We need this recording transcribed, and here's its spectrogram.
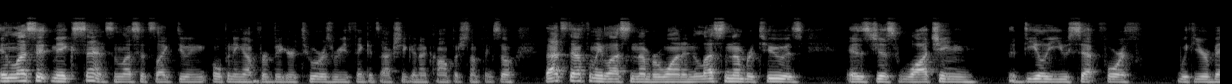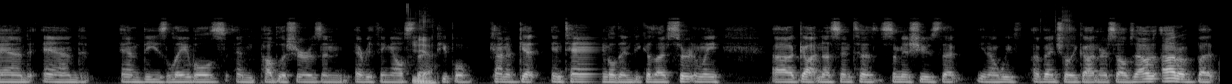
unless it makes sense, unless it's like doing opening up for bigger tours where you think it's actually going to accomplish something. So that's definitely lesson number one, and lesson number two is is just watching the deal you set forth with your band and and these labels and publishers and everything else that Yeah. people kind of get entangled in because I've certainly uh, gotten us into some issues that you know we've eventually gotten ourselves out, out of but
